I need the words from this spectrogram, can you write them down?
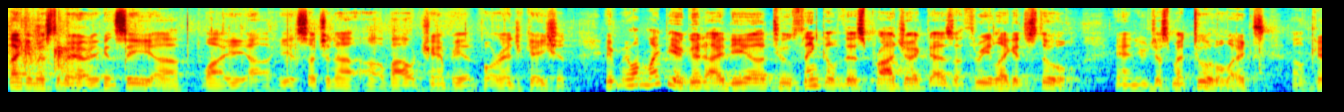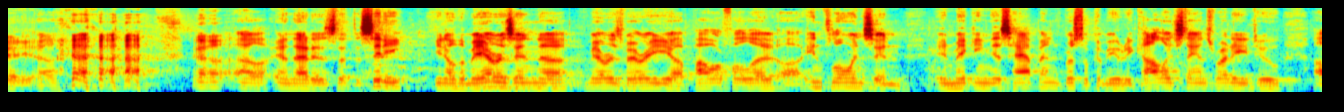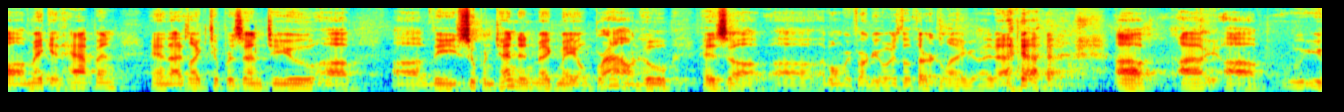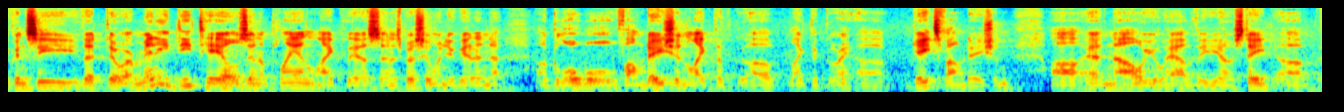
Thank you, Mr. Mayor. You can see uh, why uh, he is such an uh, avowed champion for education. It might be a good idea to think of this project as a three-legged stool and you just met two of the legs, okay? Uh, uh, And that is that the city, you know, the mayor is in, uh, mayor is very uh, powerful uh, influence in in making this happen. Bristol Community College stands ready to make it happen. And I'd like to present to you uh, the superintendent, Meg Mayo Brown, who has, uh, uh, I won't refer to you as the third leg, right? Uh, You can see that there are many details in a plan like this, and especially when you get in a global foundation like the, uh, like the uh, Gates Foundation, uh, and now you have the uh, state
